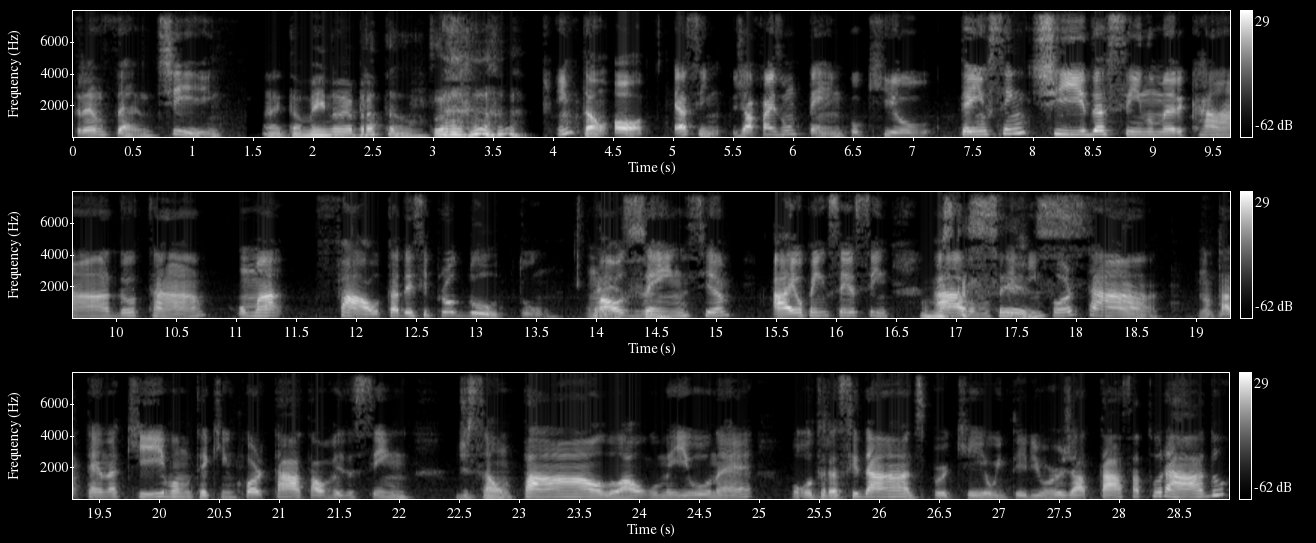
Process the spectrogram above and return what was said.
transante. Aí também não é pra tanto. Então, ó, é assim, já faz um tempo que eu tenho sentido, assim, no mercado, tá? Uma falta desse produto. Uma É, ausência. Aí eu pensei assim, Uma ah, vamos ter que escassez. importar. Não tá tendo aqui, vamos ter que importar. Talvez assim, de São Paulo, algo meio, né? Outras cidades, porque o interior já tá saturado.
